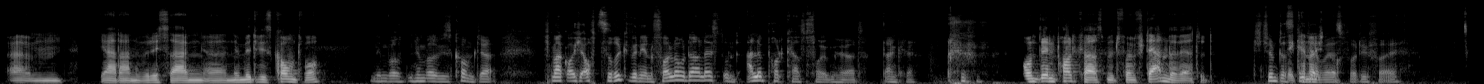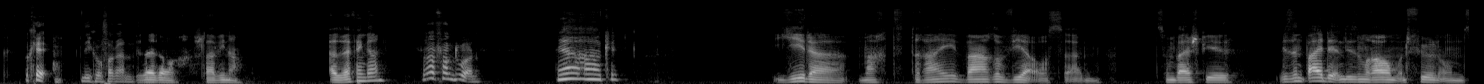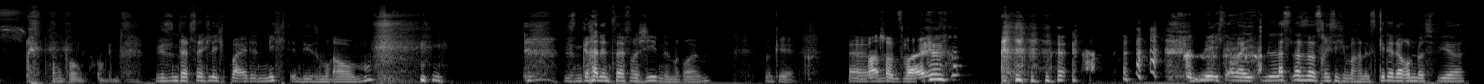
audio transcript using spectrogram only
Ähm, ja, dann würde ich sagen, äh, nimm mit, wie es kommt, wo? Nimm was, nimm was wie es kommt, ja. Ich mag euch auch zurück, wenn ihr ein Follow da lässt und alle Podcast-Folgen hört. Danke. und den Podcast mit 5 Sternen bewertet. Stimmt, das Ihr geht ja bei Spotify. Okay, Nico, fang an. Ihr seid auch Schlawiner. Also wer fängt an? Ja, fang du an. Ja, okay. Jeder macht drei wahre Wir-Aussagen. Zum Beispiel, wir sind beide in diesem Raum und fühlen uns. Punkt, Punkt, Punkt. Wir sind tatsächlich beide nicht in diesem Raum. wir sind gerade in zwei verschiedenen Räumen. Okay. Ähm, War schon zwei. nee, ich, aber lass, lass uns das richtig machen. Es geht ja darum, dass wir,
